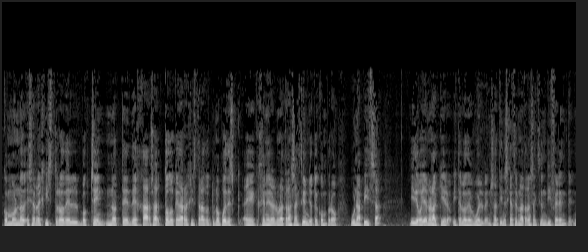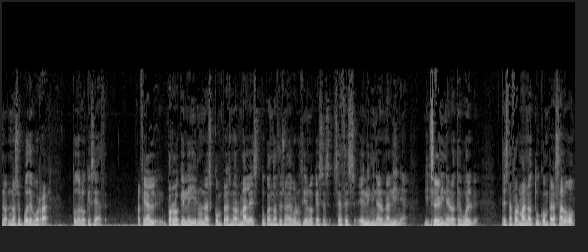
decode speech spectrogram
como no, ese registro del blockchain no te deja, o sea, todo queda registrado, tú no puedes eh, generar una transacción. Yo te compro una pizza y digo, ya no la quiero, y te lo devuelven. O sea, tienes que hacer una transacción diferente. No, no se puede borrar todo lo que se hace. Al final, por lo que leí en unas compras normales, tú cuando haces una devolución lo que se hace es eliminar una línea y Sí. el dinero te vuelve. De esta forma no, tú compras algo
